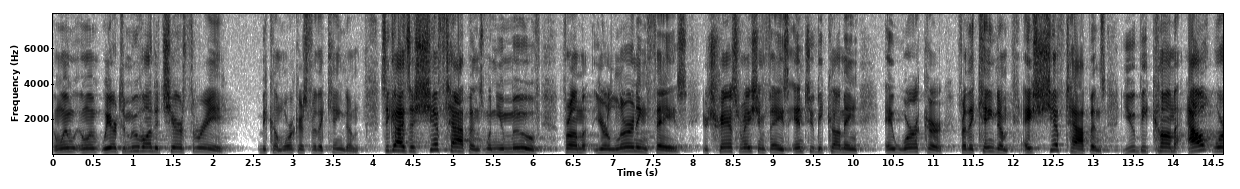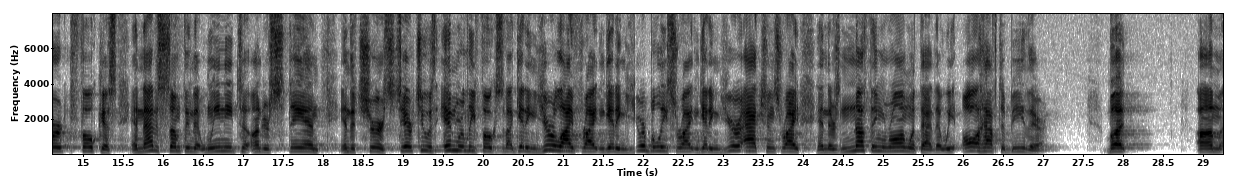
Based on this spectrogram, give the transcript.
And when, when we are to move on to chair three, become workers for the kingdom. See, guys, a shift happens when you move from your learning phase, your transformation phase, into becoming a worker for the kingdom. A shift happens. You become outward focused. And that is something that we need to understand in the church. Chair two is inwardly focused about getting your life right and getting your beliefs right and getting your actions right. And there's nothing wrong with that, that we all have to be there. But um,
